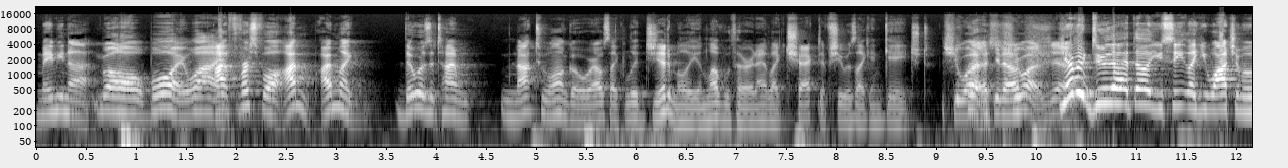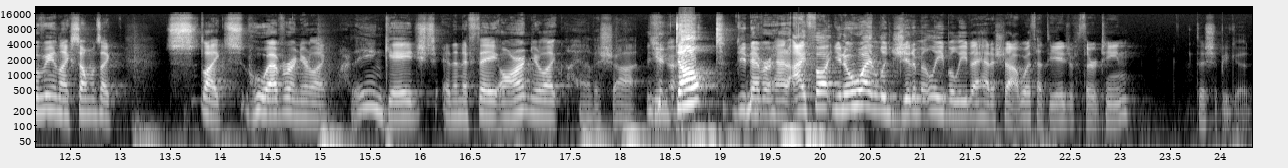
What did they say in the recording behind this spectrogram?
Maybe not. Oh boy, why? I, first of all, I'm I'm like there was a time not too long ago where I was like legitimately in love with her, and I like checked if she was like engaged. She was. you know, She was, yeah. You ever do that though? You see, like you watch a movie and like someone's like, like whoever, and you're like, are they engaged? And then if they aren't, you're like, I have a shot. You Yeah. don't. you never had. I thought. You know who I legitimately believed I had a shot with at the age of thirteen? This should be good.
